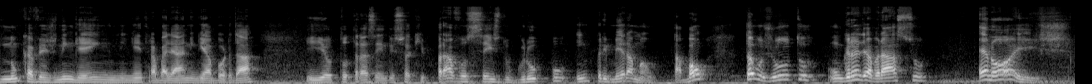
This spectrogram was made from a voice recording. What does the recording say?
nunca vejo ninguém, ninguém trabalhar, ninguém abordar e eu tô trazendo isso aqui para vocês do grupo em primeira mão, tá bom? Tamo junto, um grande abraço, é nós.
